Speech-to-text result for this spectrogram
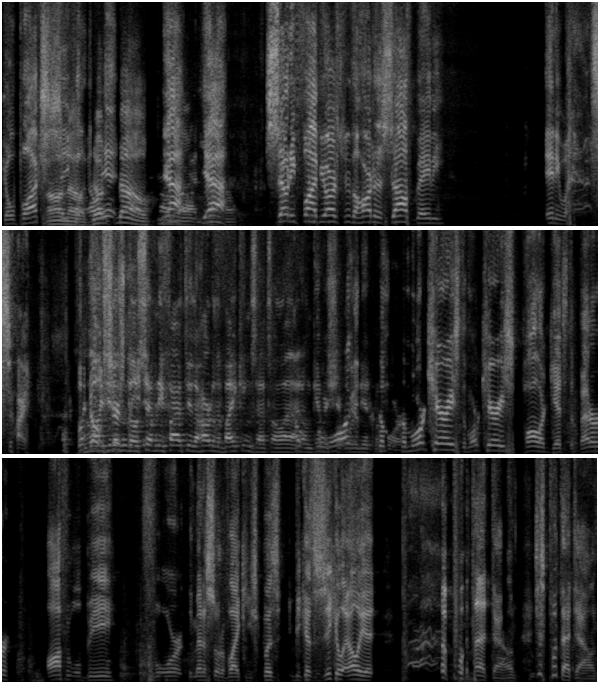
Go Bucks! Oh no, Ezekiel no! Yeah, Oh, no, yeah. no. 75 yards through the heart of the South, baby. Anyway, sorry, but As no, long he doesn't go 75 through the heart of the Vikings, that's all. I, I don't give a the shit more- what he did the, before. the more carries, the more carries Pollard gets, the better off it will be for the Minnesota Vikings. Because because Ezekiel Elliott, put that down. Just put that down.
